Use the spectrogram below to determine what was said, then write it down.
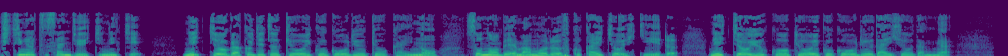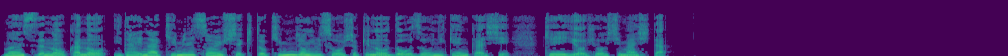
7月31日、日朝学術教育交流協会の園部守副会長率いる日朝友好教育交流代表団が、万世の丘の偉大なキム・イルソン主席とキム・ジョンイル総書記の銅像に見解し、敬意を表しました。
